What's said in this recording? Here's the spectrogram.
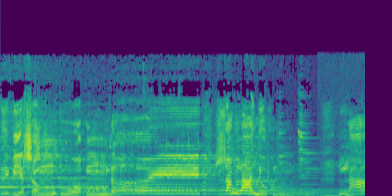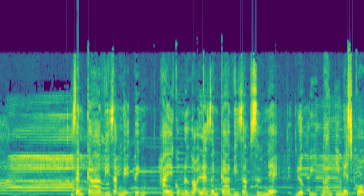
thì biết sống cuộc đời rằng là nhục là Dân ca ví dặm nghệ tĩnh hay cũng được gọi là dân ca ví dặm xứ nghệ được Ủy ban UNESCO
